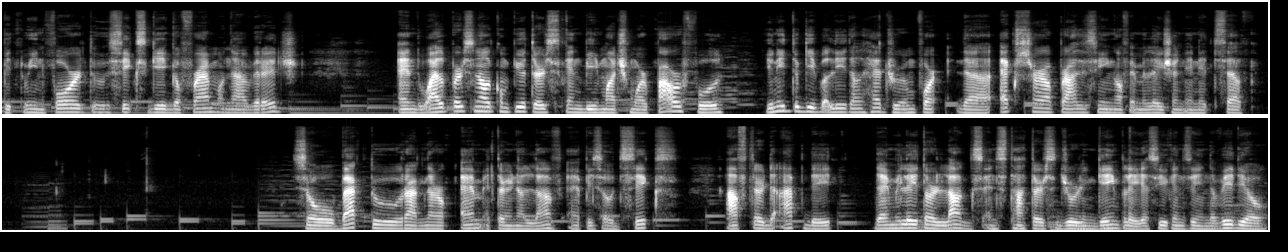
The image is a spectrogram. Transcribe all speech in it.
between 4 to 6 gig of RAM on average. And while personal computers can be much more powerful, you need to give a little headroom for the extra processing of emulation in itself. So back to Ragnarok M Eternal Love episode 6. After the update, the emulator lags and stutters during gameplay as you can see in the video.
